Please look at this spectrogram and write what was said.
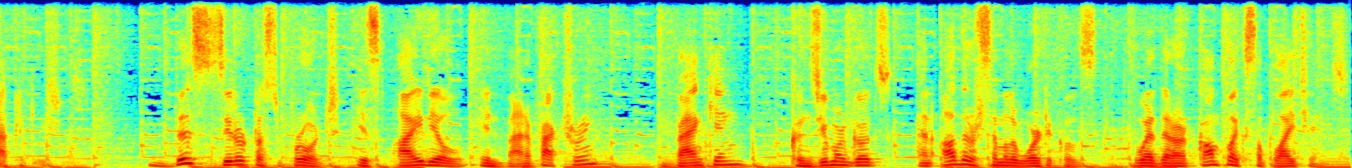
applications. This zero trust approach is ideal in manufacturing, banking, consumer goods, and other similar verticals where there are complex supply chains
